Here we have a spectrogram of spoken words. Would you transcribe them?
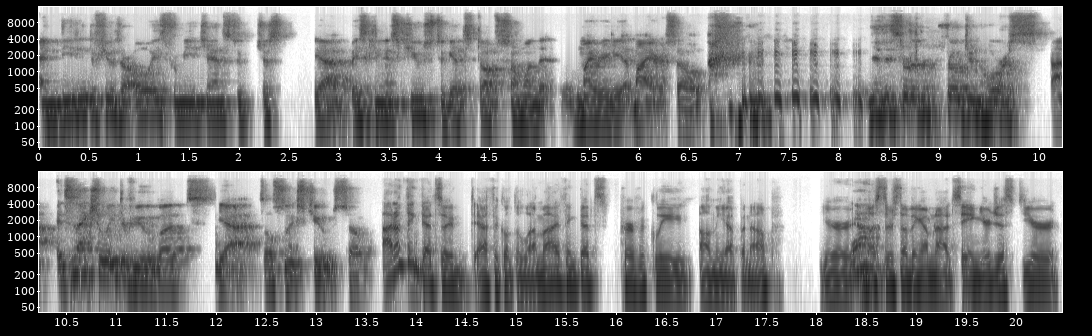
And these interviews are always for me a chance to just yeah, basically an excuse to get to talk to someone that whom I really admire. So this is sort of a Trojan horse. Uh, it's an actual interview, but yeah, it's also an excuse. So I don't think that's an ethical dilemma. I think that's perfectly on the up and up. You're yeah. unless there's something I'm not seeing. You're just you're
